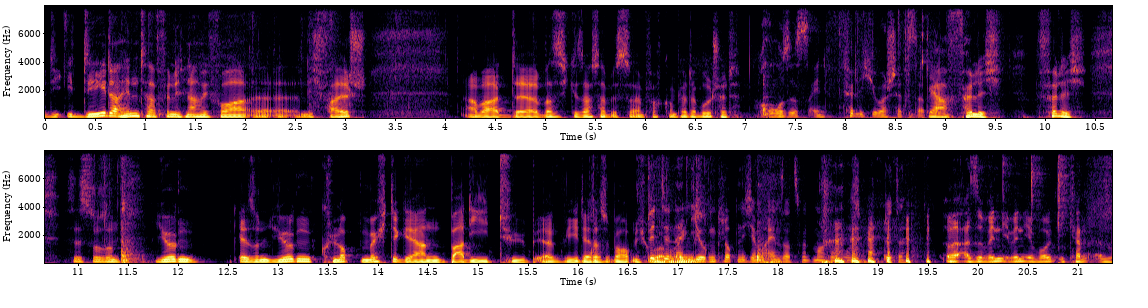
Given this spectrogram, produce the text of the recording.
die Idee dahinter finde ich nach wie vor äh, äh, nicht falsch. Aber der, was ich gesagt habe, ist einfach kompletter Bullshit. Rose ist ein völlig überschätzter Ja, völlig. Völlig. Es ist so, so ein Jürgen, äh, so ein Jürgen Klopp möchte gern Buddy-Typ irgendwie, der das überhaupt nicht Bitte nenn rüberbringt. Jürgen Klopp nicht im Einsatz mit Marco Rose. Bitte. Aber also, wenn, ihr- wenn ihr wollt, ich kann. Also.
